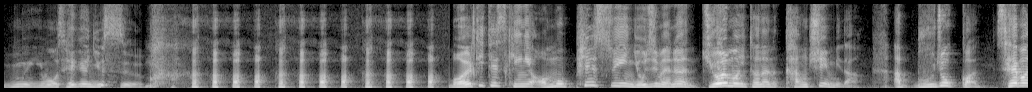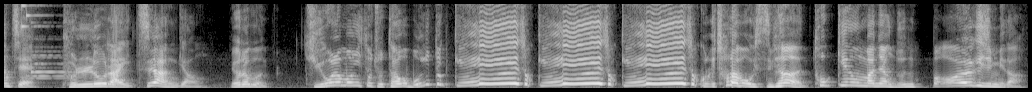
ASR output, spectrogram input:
음, 뭐, 세계 뉴스. 멀티태스킹이 업무 필수인 요즘에는 듀얼 모니터는 강추입니다. 아, 무조건. 세 번째, 블루라이트 안경. 여러분, 듀얼 모니터 좋다고 모니터 계속 계속 계속 그렇게 쳐다보고 있으면 토끼 눈 마냥 눈 뻘개집니다.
